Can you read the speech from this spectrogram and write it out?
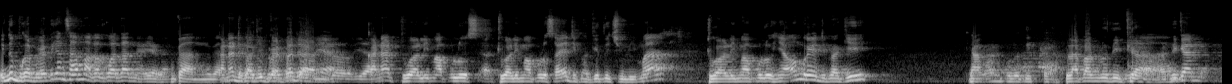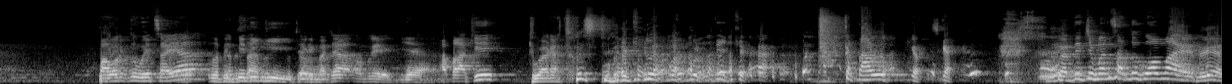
Itu bukan berarti kan sama kekuatannya ya kan? Bukan, bukan. Karena dibagi berat badan ya. ya. Karena 250 eh, 250 saya dibagi 75, 250-nya Om Re dibagi nah, 83. 83. Ya. Berarti kan power to weight saya Lebih lebih, besar, tinggi betul. daripada Om Re. Ya. Apalagi 200 dibagi 83. Ketahuan kan sekarang. Berarti cuma satu koma itu ya.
